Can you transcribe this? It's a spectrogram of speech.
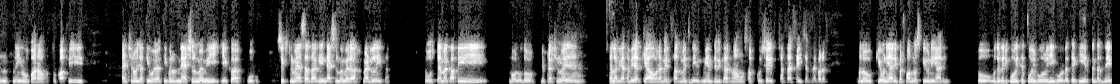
नहीं हो पा रहा तो काफ़ी टेंशन हो जाती हो जाती। पर नेशनल में भी एक, वो सिक्सटी में ऐसा था कि नेशनल में मेरा मेडल नहीं था। तो उस टाइम मैं काफ़ी बोलूँ तो डिप्रेशन में चला गया था भी यार क्या हो रहा है? मेरे साथ मैं इतनी मेहनत भी कर रहा हूँ, सब कुछ चलता है, सही चल रहा है। पर मतलब क्यों नहीं आ रही? परफॉर्मेंस क्यों नहीं आ रही? तो उधर के कोई थे कोई बोल यही बोल रहे थे कि रुपिंदर देख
